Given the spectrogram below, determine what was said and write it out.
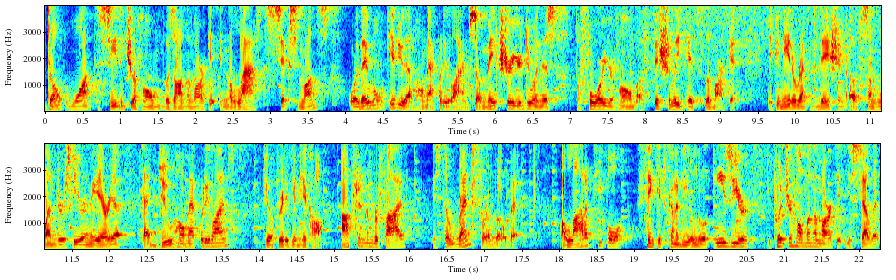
don't want to see that your home was on the market in the last six months or they won't give you that home equity line. So make sure you're doing this before your home officially hits the market. If you need a recommendation of some lenders here in the area that do home equity lines, feel free to give me a call. Option number five is to rent for a little bit. A lot of people think it's gonna be a little easier. You put your home on the market, you sell it.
